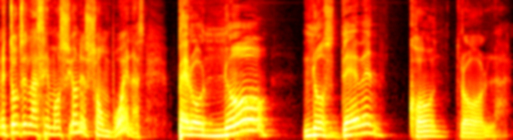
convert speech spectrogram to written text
entonces las emociones son buenas, pero no nos deben controlar.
